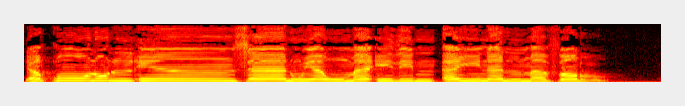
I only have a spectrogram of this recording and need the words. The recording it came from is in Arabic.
يقول الإنسان يومئذ أين المفر؟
